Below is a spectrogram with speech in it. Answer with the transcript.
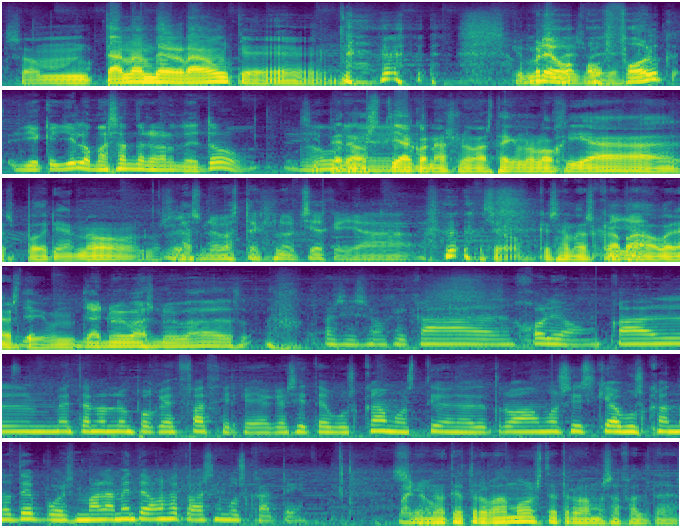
Son tan underground que. hombre, o, folk, y que es lo más underground de todo. ¿no? Sí, pero Porque hostia, con las nuevas tecnologías podrían, no, no sé. Las nuevas tecnologías que ya. Eso, que se me ha escapado ya, ver este ya- un... ya nuevas, nuevas. Pues eso, que cal, jolio, cal meternoslo un poco fácil, que ya que si te buscamos, tío, y no te trovamos y es que buscándote, pues malamente vamos a todas sin buscarte. Bueno. Si no te trovamos, te trovamos a faltar.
